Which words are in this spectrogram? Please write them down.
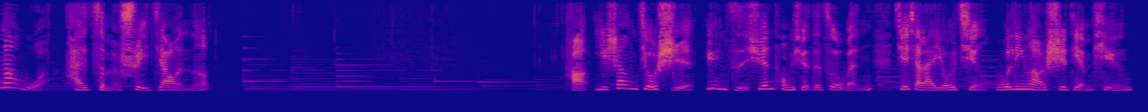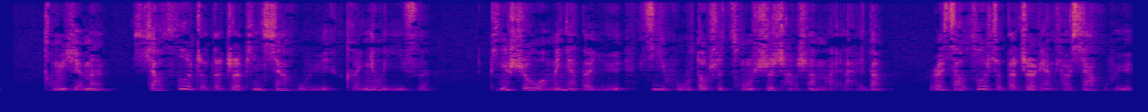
那我还怎么睡觉呢？好，以上就是韵子轩同学的作文。接下来有请吴林老师点评。同学们，小作者的这篇虾虎鱼很有意思。平时我们养的鱼几乎都是从市场上买来的，而小作者的这两条虾虎鱼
